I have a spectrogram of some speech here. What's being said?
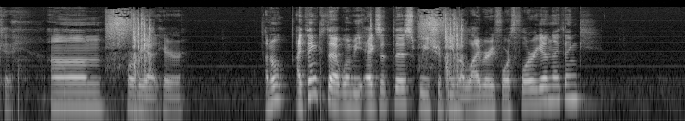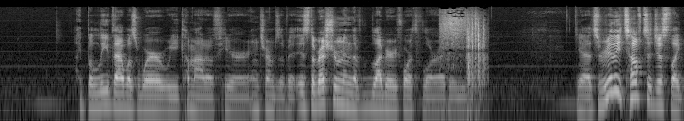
Okay. Um, where are we at here? I don't... I think that when we exit this, we should be in the library fourth floor again, I think. I believe that was where we come out of here in terms of it. Is the restroom in the library fourth floor, I believe. Yeah, it's really tough to just, like,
